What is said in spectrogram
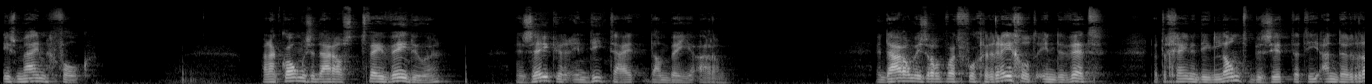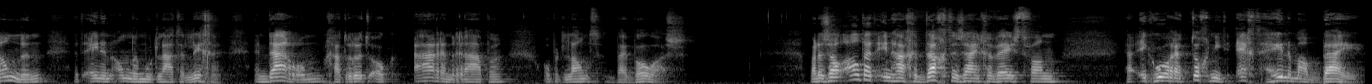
is mijn volk. Maar dan komen ze daar als twee weduwen. En zeker in die tijd, dan ben je arm. En daarom is er ook wat voor geregeld in de wet. Dat degene die land bezit, dat hij aan de randen het een en ander moet laten liggen. En daarom gaat Rut ook aren rapen op het land bij Boas. Maar er zal altijd in haar gedachten zijn geweest van, ja, ik hoor er toch niet echt helemaal bij.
